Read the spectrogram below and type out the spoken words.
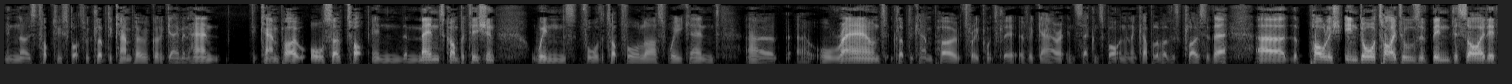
in those top two spots with Club de Campo, We've got a game in hand. De Campo also top in the men's competition. Wins for the top four last weekend. Uh, uh, all round, Club de Campo, three points clear of Egara in second spot, and then a couple of others closer there. Uh, the Polish indoor titles have been decided.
